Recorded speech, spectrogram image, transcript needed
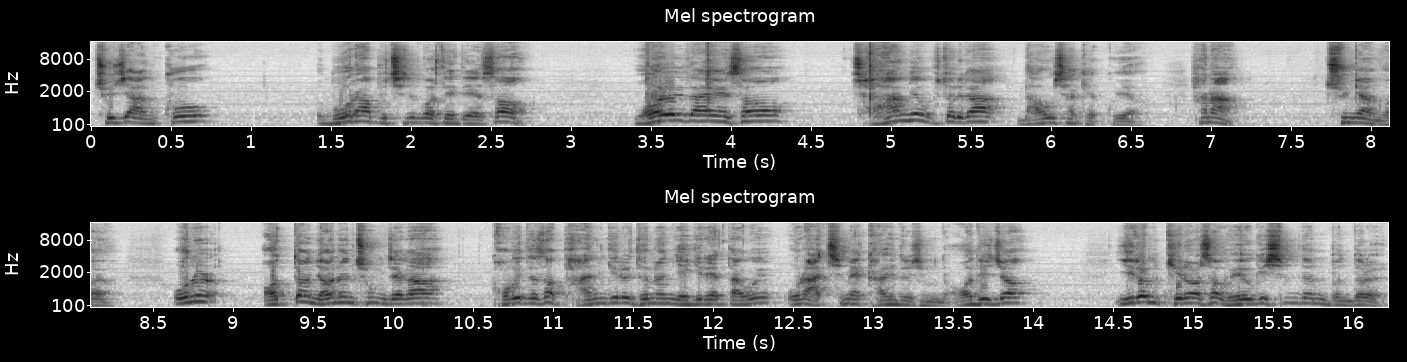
주지 않고 몰아붙이는 것에 대해서 월가에서 저항의 목소리가 나오기 시작했고요. 하나 중요한 거예요. 오늘 어떤 연은 총재가 거기 대해서 반기를 드는 얘기를 했다고요? 오늘 아침에 강의 들으신 분들 어디죠? 이름 길어서 외우기 힘든 분들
